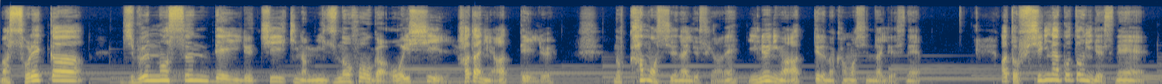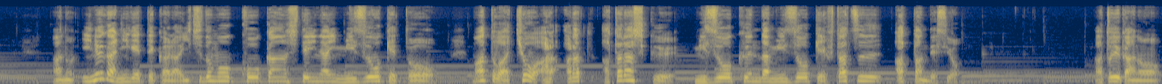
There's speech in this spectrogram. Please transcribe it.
まあ、それか、自分の住んでいる地域の水の方が美味しい、肌に合っている。のかもしれないですけどね、犬には合ってるのかもしれないですね。あと不思議なことにですね、あの犬が逃げてから一度も交換していない水桶と、あとは今日あら新しく水を汲んだ水桶2つあったんですよ。あというかあの、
